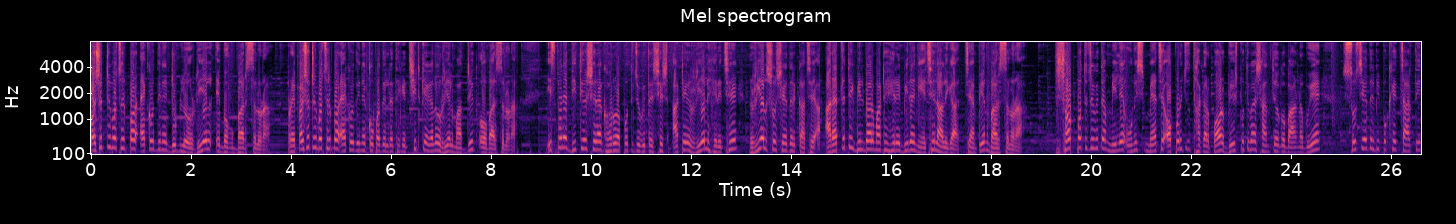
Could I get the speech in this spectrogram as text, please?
পঁয়ষট্টি বছর পর একই দিনে ডুবল রিয়েল এবং বার্সেলোনা। প্রায় পঁয়ষট্টি বছর পর একই দিনে কোপা থেকে ছিটকে গেল রিয়েল মাদ্রিদ ও বার্সেলোনা। স্পেনের দ্বিতীয় সেরা ঘরোয়া প্রতিযোগিতায় শেষ আটে রিয়েল হেরেছে রিয়েল সোসিয়াদের কাছে আর অ্যাথলেটিক বিলবার মাঠে হেরে বিদায় নিয়েছে লালিগা চ্যাম্পিয়ন বার্সেলোনা। সব প্রতিযোগিতা মিলে ১৯ ম্যাচে অপরিচিত থাকার পর বৃহস্পতিবার শান্তিয়োগ বার্নাবুয়ে সোসিয়াদের বিপক্ষে চার তিন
